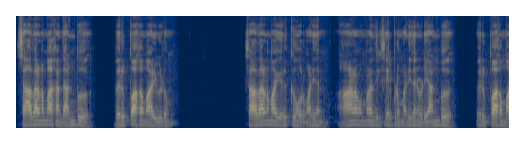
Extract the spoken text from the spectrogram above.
சாதாரணமாக அந்த அன்பு வெறுப்பாக மாறிவிடும். சாதாரணமாக இருக்கும் ஒரு மனிதன் ஆணவ மனதில் செயல்படும் மனிதனுடைய அன்பு வெறுப்பாக மா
